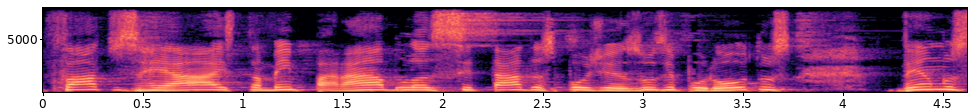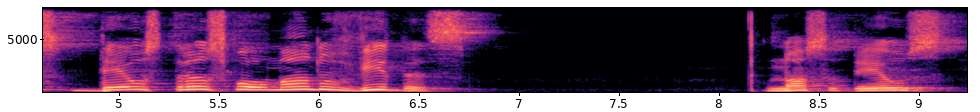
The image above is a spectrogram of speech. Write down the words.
fatos reais, também parábolas citadas por Jesus e por outros, vemos Deus transformando vidas. Nosso Deus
